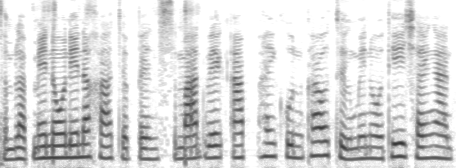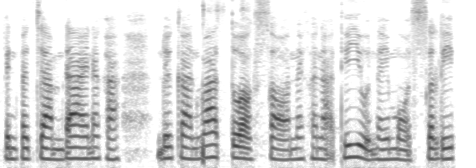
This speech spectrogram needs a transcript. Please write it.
สำหรับเมนูนี้นะคะจะเป็น Smart Wake Up ให้คุณเข้าถึงเมนูที่ใช้งานเป็นประจำได้นะคะ โดยการวาดตัวอักษรในขณะที่อยู่ในโหมด Sleep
